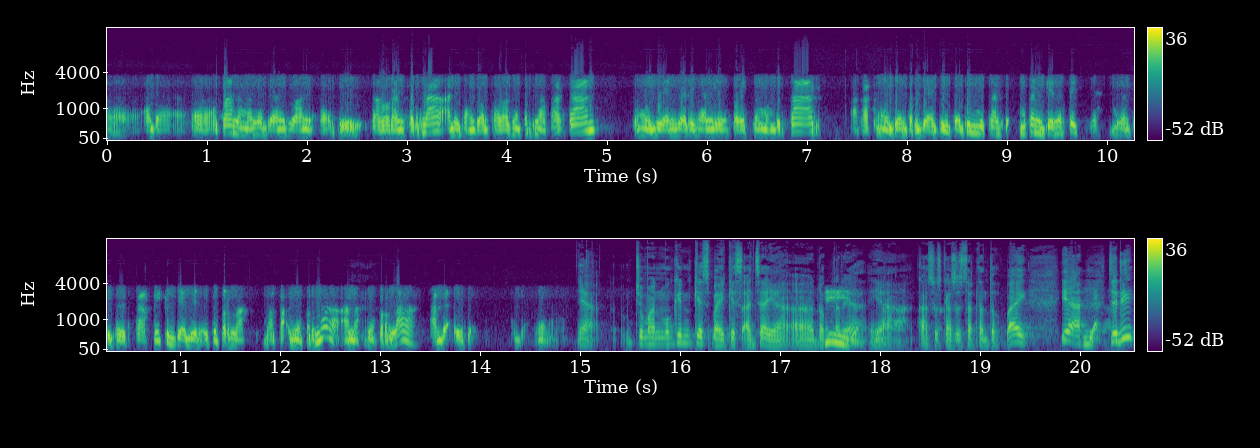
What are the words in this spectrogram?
eh, ada eh, apa namanya gangguan eh, di saluran cerna, ada gangguan saluran pernapasan, kemudian jaringan limfoidnya membesar, maka kemudian terjadi. Jadi bukan bukan genetik ya, bukan genetik, tapi kejadian itu pernah, bapaknya pernah, anaknya pernah, ada itu. Ada. Ya, cuman mungkin case by case aja ya, eh, dokter ya. Ya, kasus-kasus tertentu. Baik. Ya, Iya. jadi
